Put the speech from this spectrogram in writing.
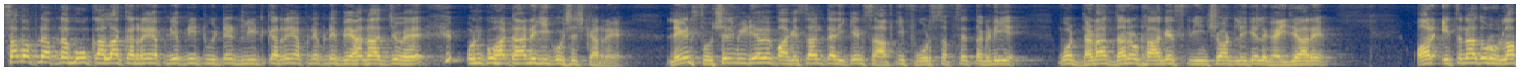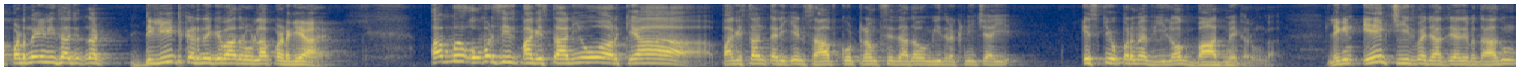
सब अपना अपना मुँह काला कर रहे हैं, अपनी अपनी ट्वीटें डिलीट कर रहे हैं, अपने अपने बयान जो है, उनको हटाने की कोशिश कर रहे हैं। लेकिन सोशल मीडिया में पाकिस्तान तरीके इंसाफ की फोर्स सबसे तगड़ी है। वो धड़ाधड़ उठा के स्क्रीनशॉट लेके लगाई जा रहे हैं। और इतना तो रोला पड़ना ही नहीं था जितना डिलीट करने के बाद रोला पड़ गया है। अब ओवरसीज पाकिस्तानियों और क्या पाकिस्तान तरीके इंसाफ को ट्रंप से ज़्यादा उम्मीद रखनी चाहिए? इसके ऊपर मैं वीलॉग बाद में करूँगा। लेकिन एक चीज़ मैं जाते जाते बता दूँ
